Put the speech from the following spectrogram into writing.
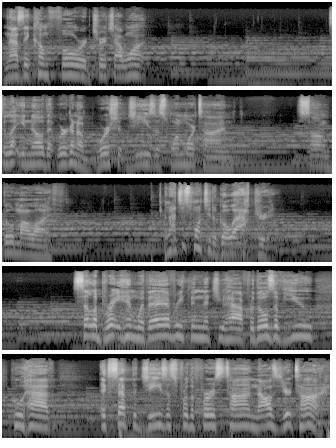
And as they come forward, church, I want to let you know that we're going to worship Jesus one more time. The song, Build My Life. And I just want you to go after it. Celebrate Him with everything that you have. For those of you who have accepted Jesus for the first time, now's your time.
